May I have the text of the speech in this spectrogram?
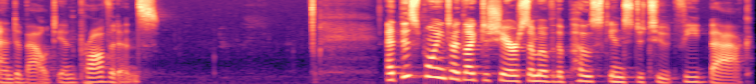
and about in Providence. At this point, I'd like to share some of the post-institute feedback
